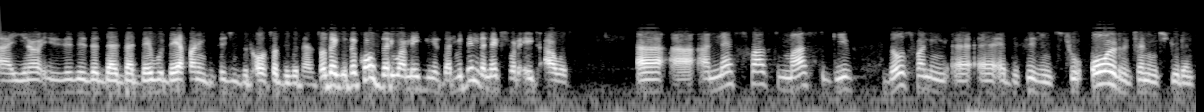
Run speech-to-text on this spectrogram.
uh you know that that they would their funding decisions would also be with them. So the the calls that we are making is that within the next 48 hours, uh, uh, NSFAS must give those funding decisions to all returning students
